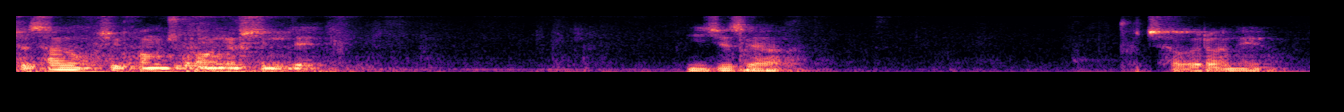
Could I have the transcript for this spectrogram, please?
저 사는 곳이 광주광역시인데 이제서야 도착을 하네요.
